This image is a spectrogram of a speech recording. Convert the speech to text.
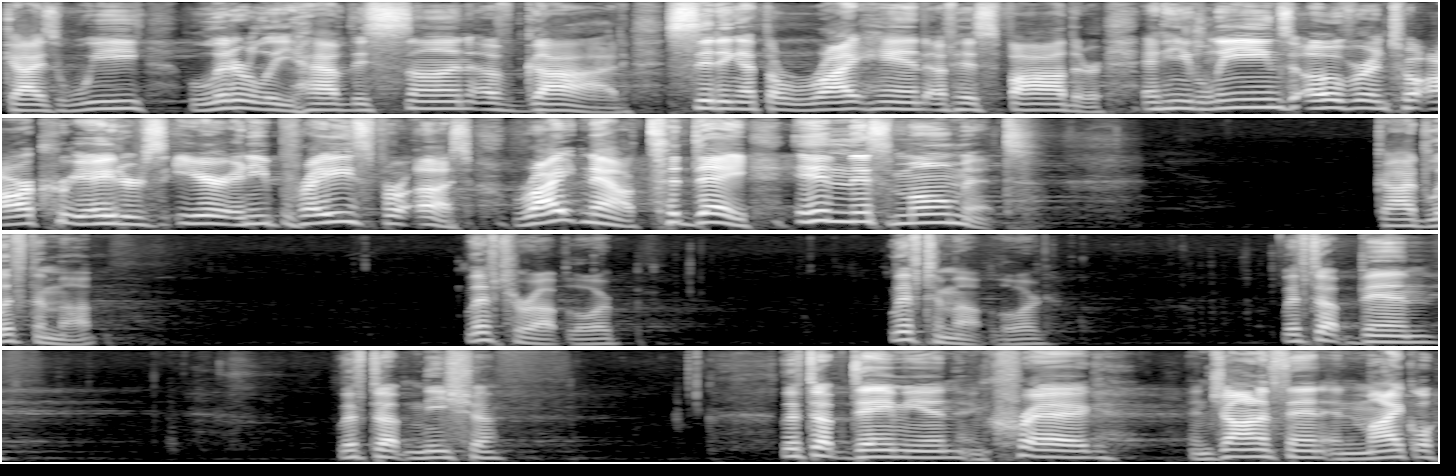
Guys, we literally have the Son of God sitting at the right hand of his Father, and he leans over into our Creator's ear and he prays for us right now, today, in this moment. God, lift them up. Lift her up, Lord. Lift him up, Lord. Lift up Ben. Lift up Nisha. Lift up Damien and Craig and Jonathan and Michael.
